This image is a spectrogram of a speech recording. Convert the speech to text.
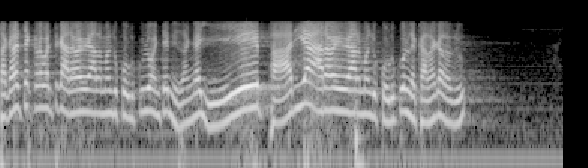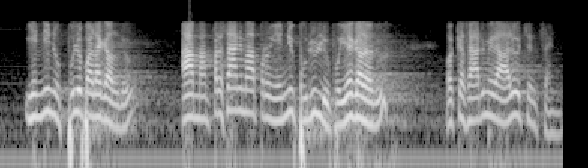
సగర చక్రవర్తికి అరవై వేల మంది కొడుకులు అంటే నిజంగా ఏ భార్య అరవై వేల మంది కొడుకుల్ని కనగలదు? ఎన్ని నొప్పులు పడగలదు. ఆ మంత్రసాని మాత్రం ఎన్ని పురుళ్ళు పొయ్యగలదు ఒక్కసారి మీరు ఆలోచించండి.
